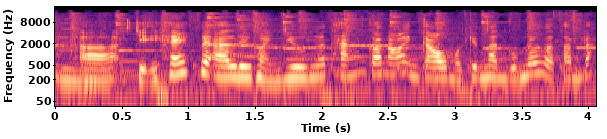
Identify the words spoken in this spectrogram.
ừ. uh, chị hát với Ali Hoàng Dương á Thắng có nói một câu mà Kim Thanh cũng rất là tâm đắc.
